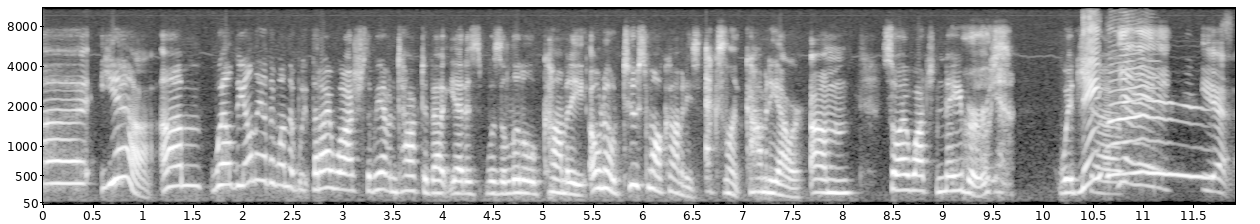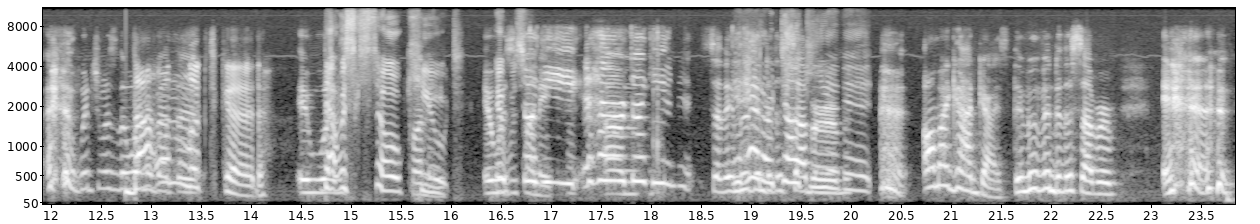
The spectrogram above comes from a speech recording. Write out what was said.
uh, yeah. Um, well, the only other one that we, that I watched that we haven't talked about yet is was a little comedy. Oh no, two small comedies. Excellent comedy hour. Um, so I watched Neighbors, Oh, yeah. which Neighbors! uh, yeah, which was the one that about one the, looked good. It was that was so funny. cute. it was, was funny. Dougie, it had our Um, Dougie in it. So they It move had our into the suburb. in it. oh my god guys they move into the suburb and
